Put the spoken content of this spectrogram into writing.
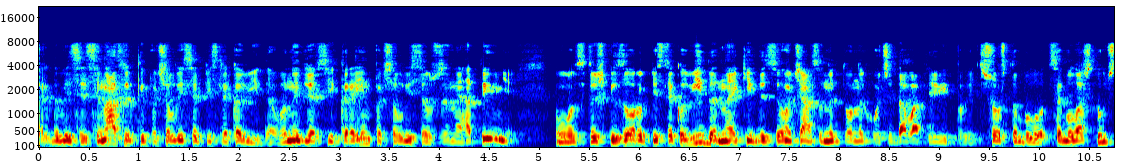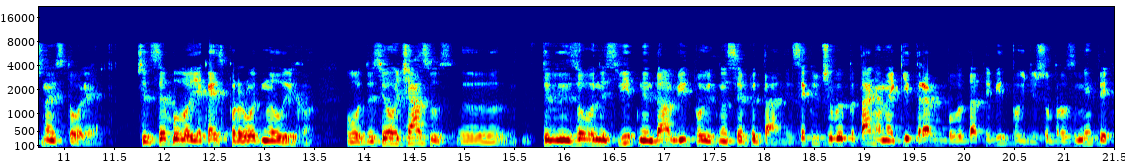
Так дивіться, ці наслідки почалися після ковіда. Вони для всіх країн почалися вже негативні. От з точки зору після ковіда, на який до цього часу ніхто не хоче давати відповідь. Що ж то було? Це була штучна історія, чи це було якесь природне лихо? От до цього часу е, цивілізований світ не дав відповідь на це питання. Це ключове питання, на які треба було дати відповіді, щоб розуміти,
